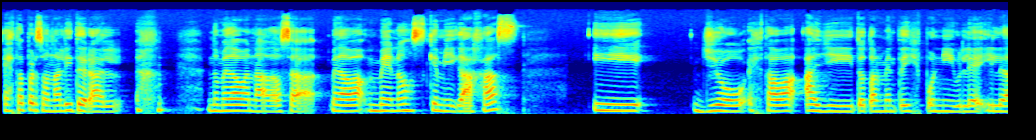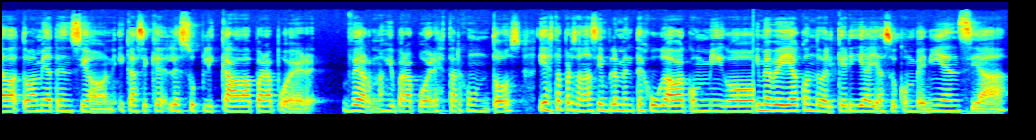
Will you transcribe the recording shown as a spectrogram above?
esta persona literal no me daba nada, o sea, me daba menos que migajas y yo estaba allí totalmente disponible y le daba toda mi atención y casi que le suplicaba para poder vernos y para poder estar juntos. Y esta persona simplemente jugaba conmigo y me veía cuando él quería y a su conveniencia.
